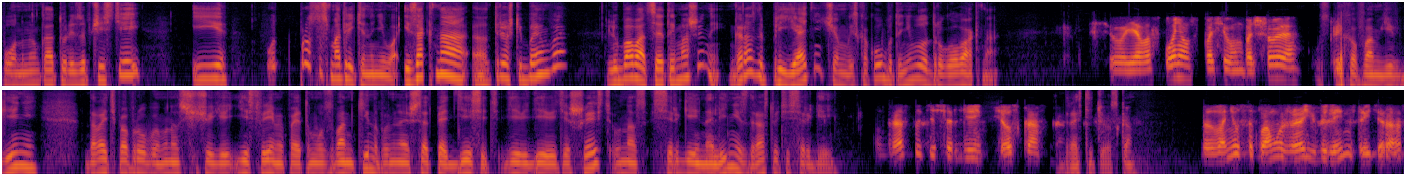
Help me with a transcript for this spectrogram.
по номенклатуре запчастей. И вот просто смотрите на него. Из окна э, трешки BMW любоваться этой машиной гораздо приятнее, чем из какого бы то ни было другого окна. Все, я вас понял. Спасибо вам большое. Успехов вам, Евгений. Давайте попробуем. У нас еще есть время, поэтому звонки. Напоминаю, 65 10 99 6. У нас Сергей на линии. Здравствуйте, Сергей. Здравствуйте, Сергей. Тезка. Здрасте, тезка. Дозвонился к вам уже юбилейный третий раз.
